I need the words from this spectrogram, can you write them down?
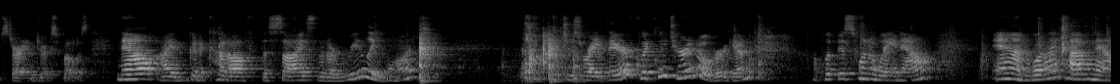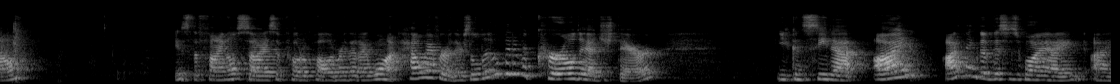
starting to expose. Now I'm gonna cut off the size that I really want, which is right there. Quickly turn it over again. I'll put this one away now. And what I have now is the final size of photopolymer that I want. However, there's a little bit of a curled edge there. You can see that. I I think that this is why I, I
